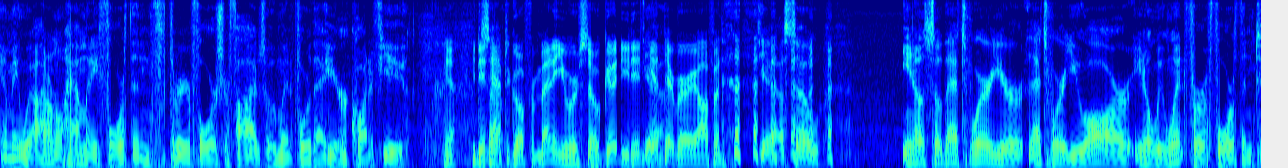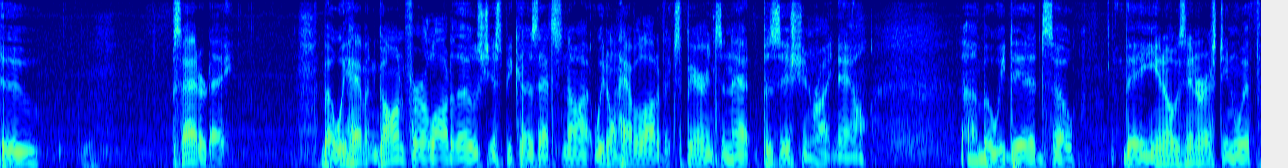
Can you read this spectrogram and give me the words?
I mean, I don't know how many fourth and three or fours or fives we went for that year. Quite a few. Yeah, you didn't so, have to go for many. You were so good, you didn't yeah. get there very often. yeah. So, you know, so that's where you're. That's where you are. You know, we went for a fourth and two Saturday but we haven't gone for a lot of those just because that's not we don't have a lot of experience in that position right now. Um, but we did. So the you know it was interesting with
